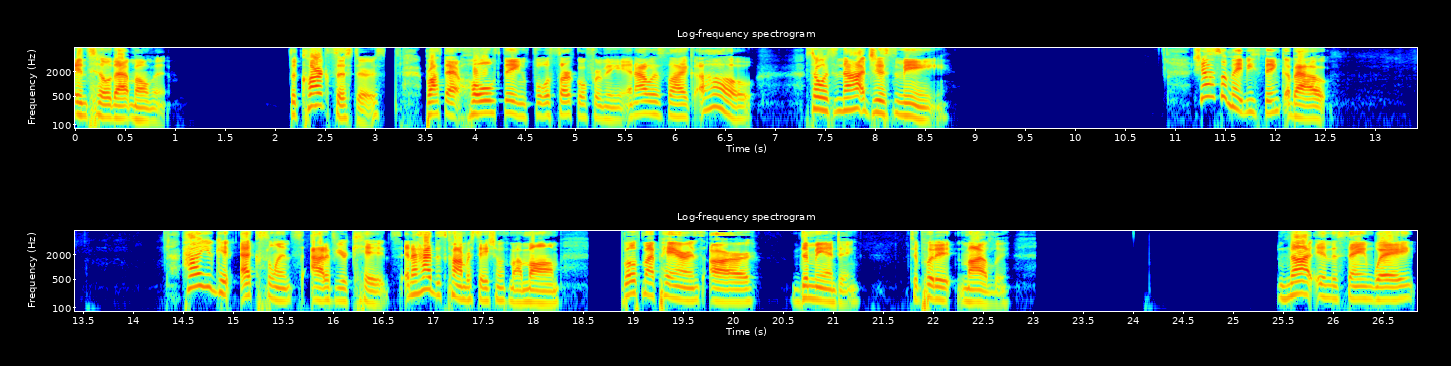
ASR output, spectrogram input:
until that moment. The Clark sisters brought that whole thing full circle for me. And I was like, oh, so it's not just me. She also made me think about how you get excellence out of your kids. And I had this conversation with my mom. Both my parents are demanding, to put it mildly. Not in the same way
